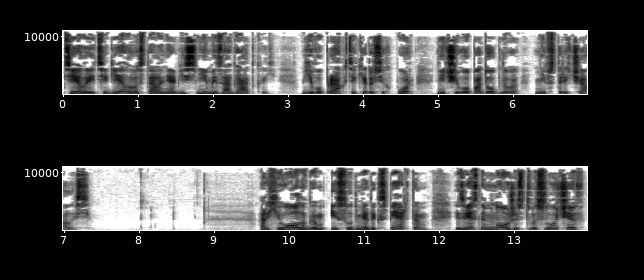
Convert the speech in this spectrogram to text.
тело Этигелова стало необъяснимой загадкой. В его практике до сих пор ничего подобного не встречалось. Археологам и судмедэкспертам известно множество случаев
